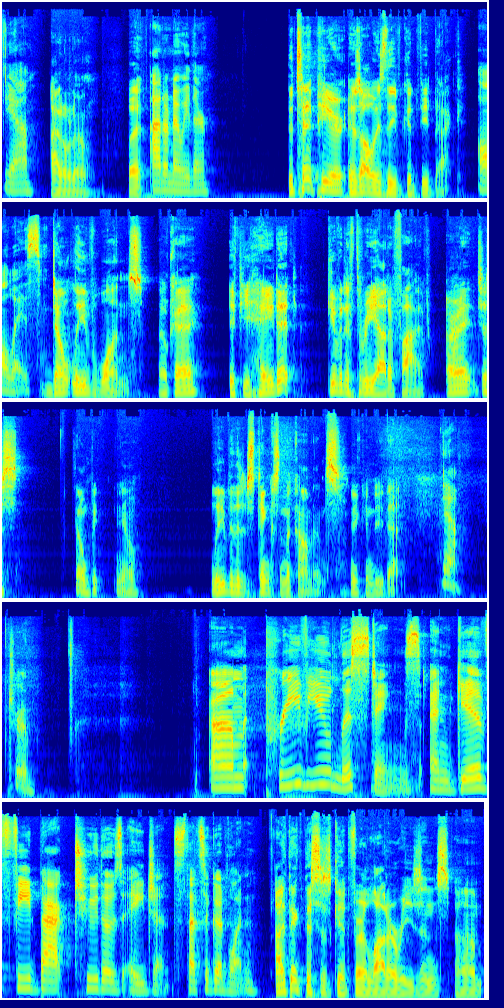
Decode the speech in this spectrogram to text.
Yeah, I don't know. But I don't know either. The tip here is always leave good feedback. Always. Don't leave ones. Okay. If you hate it, give it a three out of five. All right. Just don't be, you know, leave it that it stinks in the comments. You can do that. Yeah, true. Um, preview listings and give feedback to those agents. That's a good one. I think this is good for a lot of reasons. Um,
